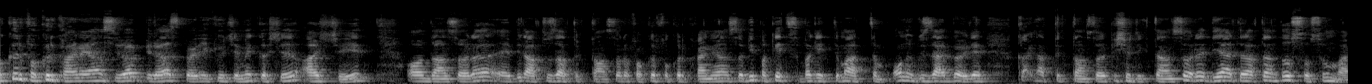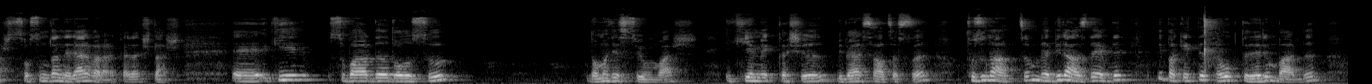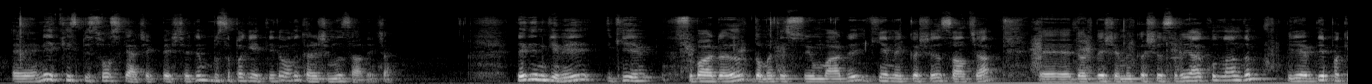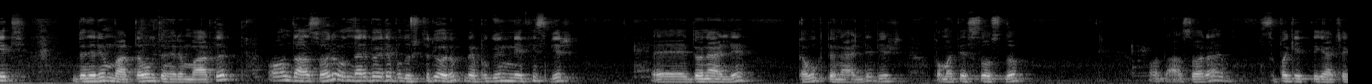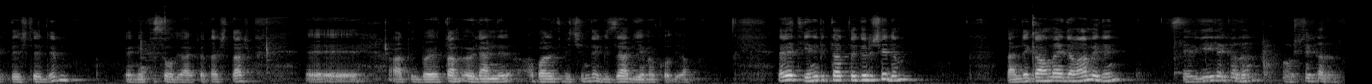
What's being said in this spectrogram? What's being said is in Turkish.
Fakır fakır kaynayan suya biraz böyle 2-3 yemek kaşığı ayçiçeği. Ondan sonra e, biraz tuz attıktan sonra fakır fakır kaynayan suya bir paket spagettimi attım. Onu güzel böyle kaynattıktan sonra pişirdikten sonra diğer taraftan da sosum var. Sosumda neler var arkadaşlar? 2 su bardağı dolusu domates suyum var. 2 yemek kaşığı biber salçası. Tuzunu attım ve biraz da evde bir pakette tavuk dönerim vardı. Ee, nefis bir sos gerçekleştirdim. Bu spagettiyle onun karışımını sağlayacağım. Dediğim gibi 2 su bardağı domates suyum vardı. 2 yemek kaşığı salça, e, 4-5 yemek kaşığı sıvı yağ kullandım. Bir evde paket dönerim var, tavuk dönerim vardı. Ondan sonra onları böyle buluşturuyorum ve bugün nefis bir e, dönerli, tavuk dönerli bir domates soslu. Ondan sonra spagetti gerçekleştirdim ve nefis oluyor arkadaşlar. E, artık böyle tam öğlenli aparatif içinde güzel bir yemek oluyor. Evet yeni bir tatla görüşelim. Bende kalmaya devam edin. Sevgiyle kalın. Hoşça kalın.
